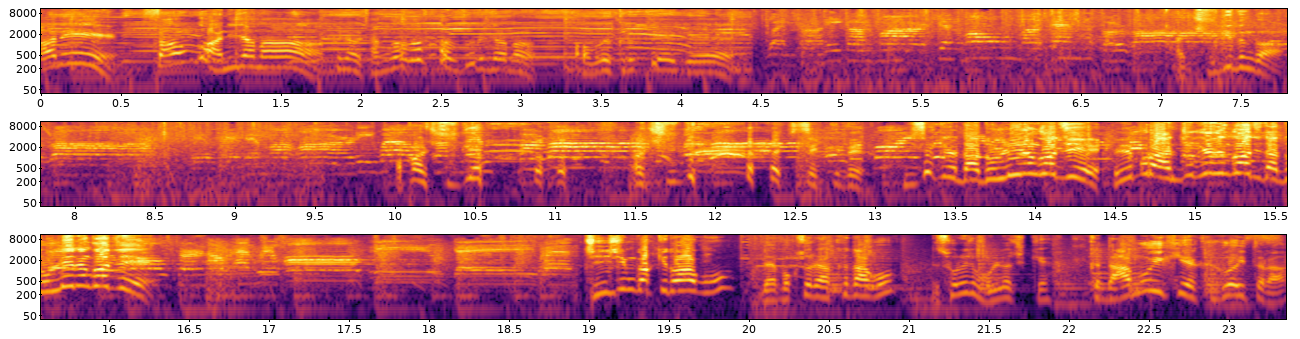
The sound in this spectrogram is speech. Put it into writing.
아니 싸운 거 아니잖아. 그냥 장난으로 하는 소리잖아. 아 왜 그렇게 얘기해? 아 죽이든가. 아 빨리 죽여. 아 죽여. 이 새끼들. 이 새끼들 나 놀리는 거지. 일부러 안 죽이는 거지. 나 놀리는 거지 진심 같기도 하고 내 목소리가 크다고? 소리 좀 올려줄게. 그 나무 위키에 그거 있더라.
